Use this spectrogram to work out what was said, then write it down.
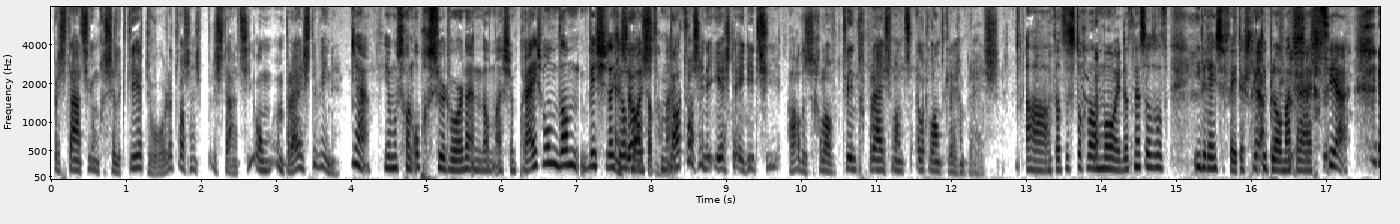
prestatie om geselecteerd te worden. Het was een prestatie om een prijs te winnen. Ja, je moest gewoon opgestuurd worden. En dan als je een prijs won, dan wist je dat je en wat moois had gemaakt. dat was in de eerste editie. Hadden ze geloof ik 20 prijzen, want elk land kreeg een prijs. Ah, dat is toch wel mooi. Dat is net zoals dat iedereen zijn veterstrikdiploma Ja, krijgt. Ja.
